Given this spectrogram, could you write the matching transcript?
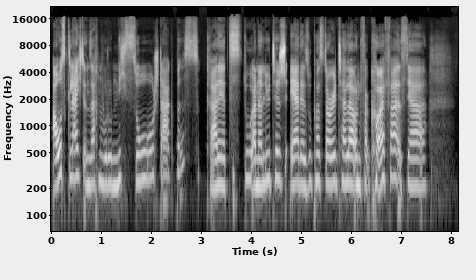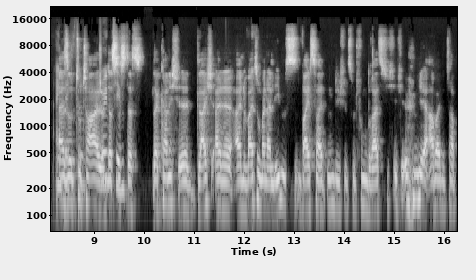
ausgleicht in Sachen, wo du nicht so stark bist. Gerade jetzt du analytisch, er der Super Storyteller und Verkäufer ist ja eigentlich Also total. Und das ist das, da kann ich äh, gleich eine, eine weitere meiner Lebensweisheiten, die ich jetzt mit 35 ich, mir erarbeitet habe,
